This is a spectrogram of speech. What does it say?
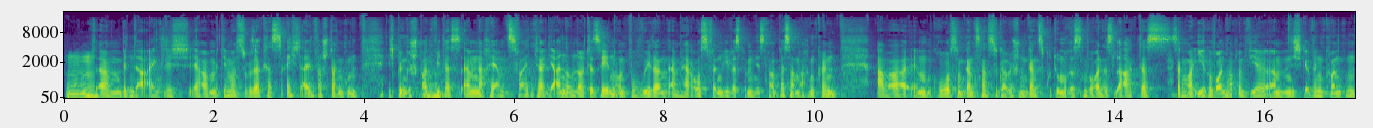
Mhm. Und ähm, bin da eigentlich ja mit dem, was du gesagt hast, recht einverstanden. Ich bin gespannt, mhm. wie das ähm, nachher im zweiten Teil die anderen Leute sehen und wo wir dann ähm, herausfinden, wie wir es beim nächsten Mal besser machen können. Aber im Großen und Ganzen hast du, glaube ich, schon ganz gut umrissen, woran es lag, dass, sagen wir mal, ihr gewonnen habt und wir ähm, nicht gewinnen konnten.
